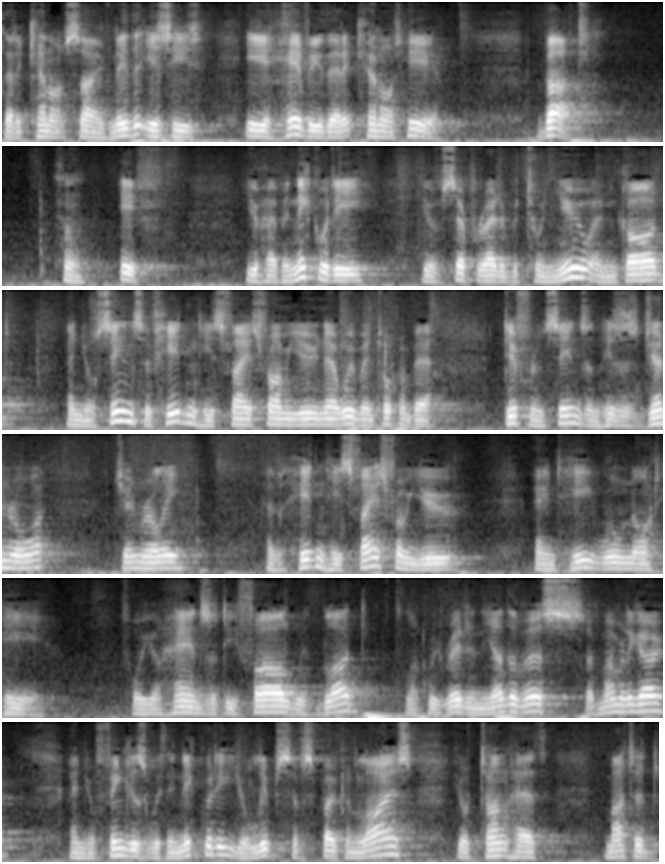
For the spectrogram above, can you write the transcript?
that it cannot save, neither is his ear heavy that it cannot hear. But if you have iniquity, you have separated between you and God, and your sins have hidden his face from you. Now, we've been talking about different sins, and his is general, generally, have hidden his face from you, and he will not hear. For your hands are defiled with blood, like we read in the other verse a moment ago, and your fingers with iniquity, your lips have spoken lies, your tongue hath muttered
